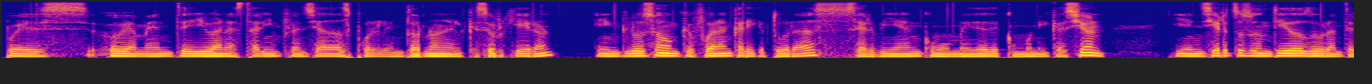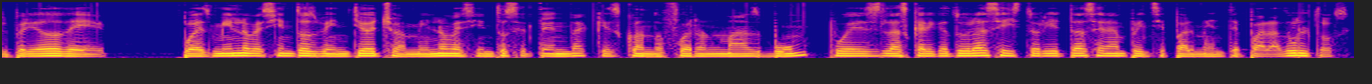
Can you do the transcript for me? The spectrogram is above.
pues obviamente iban a estar influenciadas por el entorno en el que surgieron, e incluso aunque fueran caricaturas, servían como medio de comunicación, y en cierto sentido durante el periodo de pues 1928 a 1970, que es cuando fueron más boom, pues las caricaturas e historietas eran principalmente para adultos.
